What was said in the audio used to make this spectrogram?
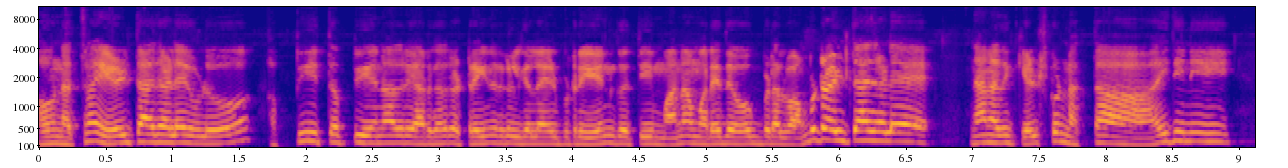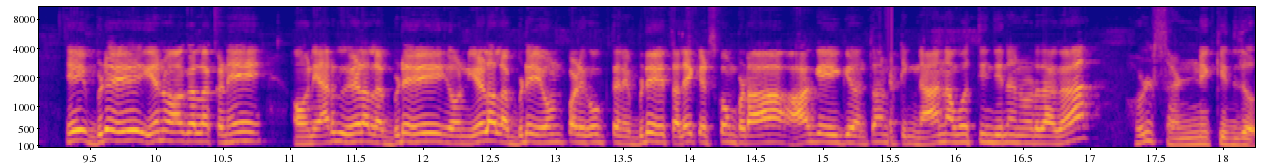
ಅವನ ಹತ್ರ ಹೇಳ್ತಾ ಇದ್ದಾಳೆ ಇವಳು. ಅಪ್ಪಿ ತಪ್ಪಿ ಏನಾದರೂ ಯಾರಿಗಾದ್ರೂ ಟ್ರೈನರ್ಗಳಿಗೆಲ್ಲ ಹೇಳ್ಬಿಟ್ರೆ ಏನು ಗತಿ, ಮನ ಮರೆಯದೆ ಹೋಗ್ಬಿಡಲ್ವಾ ಅಂದ್ಬಿಟ್ಟು ಅಳ್ತಾ ಇದ್ದಾಳೆ. ನಾನು ಅದನ್ನ ಕೇಳಿಸ್ಕೊಂಡು ನಗ್ತಾ ಇದ್ದೀನಿ. ಏಯ್ ಬಿಡೆ, ಏನೂ ಆಗಲ್ಲ ಕಣೆ. ಅವ್ನು ಯಾರಿಗೂ ಹೇಳಲ್ಲ, ಬಿಡೆ, ಅವ್ನು ಹೇಳಲ್ಲ, ಬಿಡೆ, ಅವ್ನ ಪಾಡಿಗೆ ಹೋಗ್ತಾನೆ, ಬಿಡೆ, ತಲೆ ಕೆಡ್ಸ್ಕೊಂಬೇಡ, ಹಾಗೆ ಹೀಗೆ ಅಂತ ನಾನು ಅವತ್ತಿನ ದಿನ ನೋಡಿದಾಗ, ಅವಳು ಸಣ್ಣಕ್ಕಿದ್ಲು.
